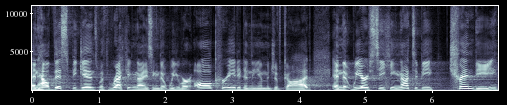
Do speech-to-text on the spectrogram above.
and how this begins with recognizing that we were all created in the image of God and that we are seeking not to be trendy,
